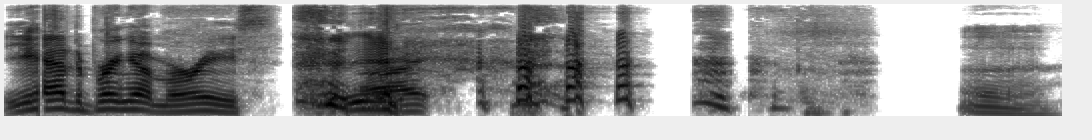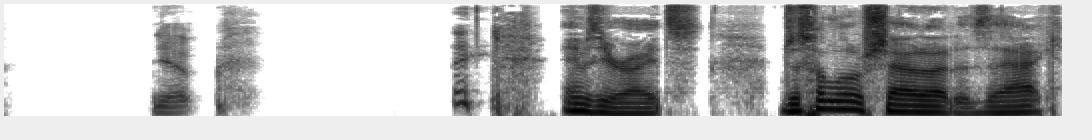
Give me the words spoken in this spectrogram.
you had to bring up Maurice. All right. Uh, yep. MZ writes, just a little shout out to Zach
